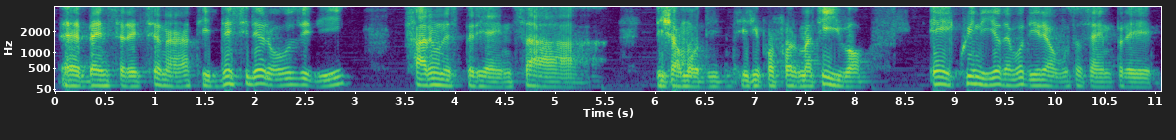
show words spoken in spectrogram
eh, ben selezionati, desiderosi di fare un'esperienza diciamo di, di tipo formativo e quindi io devo dire ho avuto sempre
